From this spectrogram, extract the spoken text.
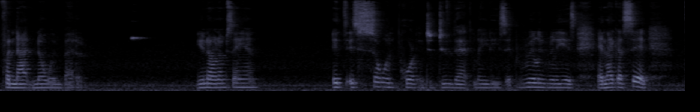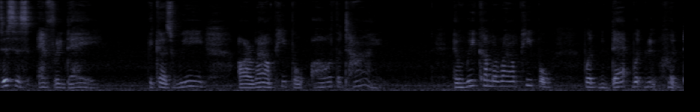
for not knowing better. You know what I'm saying? It, it's so important to do that, ladies. It really, really is. And like I said, this is every day because we are around people all the time. And we come around people with dad with with,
